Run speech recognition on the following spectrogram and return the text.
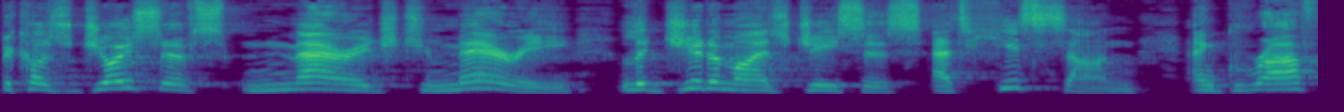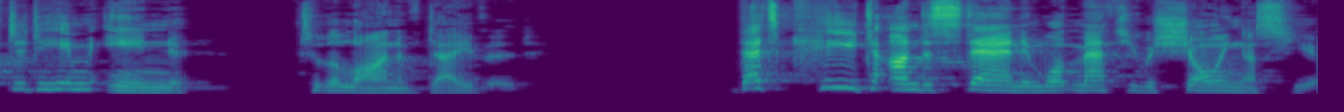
Because Joseph's marriage to Mary legitimized Jesus as his son and grafted him in to the line of David. That's key to understand in what Matthew is showing us here.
